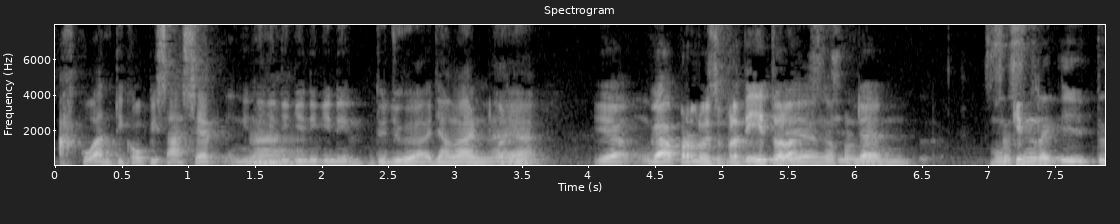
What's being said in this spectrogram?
aku anti kopi saset gini Nah. gini gini. gini itu juga jangan lah ya. Ya nggak perlu seperti itu lah Iya, nggak perlu. dan mungkin itu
